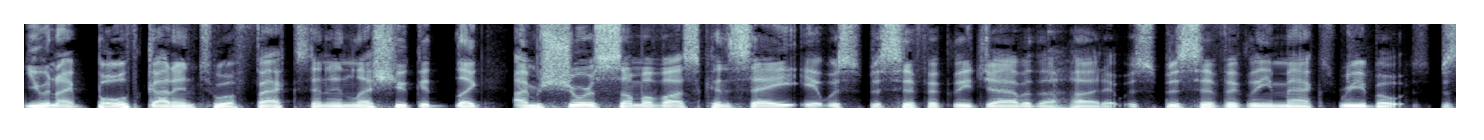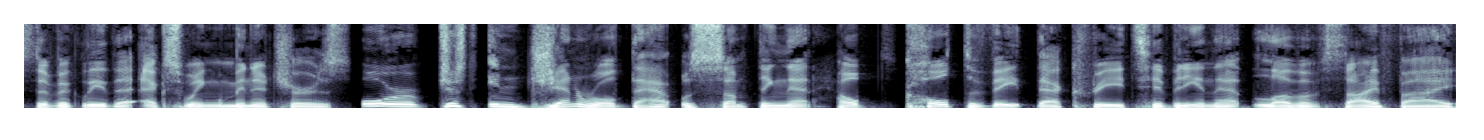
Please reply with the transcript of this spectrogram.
you and I both got into effects, and unless you could, like, I'm sure some of us can say it was specifically Jabba the Hutt, it was specifically Max Rebo, specifically the X-wing miniatures, or just in general, that was something that helped cultivate that creativity and that love of sci-fi.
